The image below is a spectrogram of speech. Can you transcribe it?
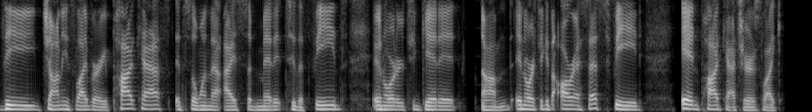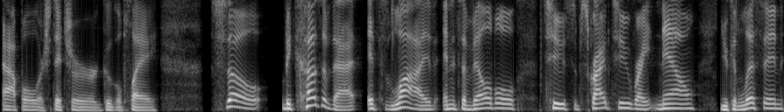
the Johnny's Library podcast. It's the one that I submitted to the feeds in order to get it, um, in order to get the RSS feed in podcatchers like Apple or Stitcher or Google Play. So because of that, it's live and it's available to subscribe to right now. You can listen,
